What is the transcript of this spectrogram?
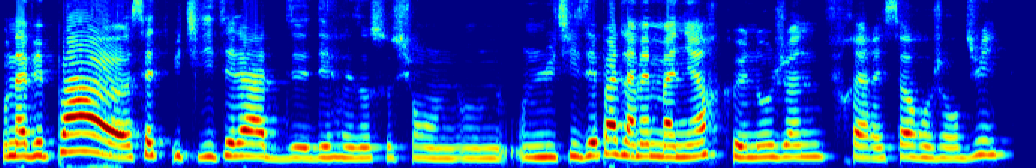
on n'avait pas cette utilité-là des, réseaux sociaux. On, on ne l'utilisait pas de la même manière que nos jeunes frères et sœurs aujourd'hui.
